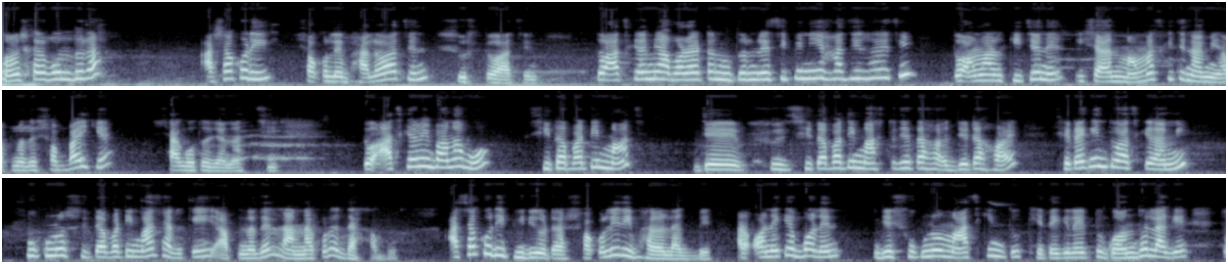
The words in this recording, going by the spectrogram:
নমস্কার বন্ধুরা। আশা করি সকলে ভালো আছেন, সুস্থ আছেন। তো আজকে আমি আবার একটা নতুন রেসিপি নিয়ে হাজির হয়েছি। তো আমার কিচেনে ঈশান মামাস কিচেনে আমি আপনাদের সবাইকে স্বাগত জানাচ্ছি। তো আজকে আমি বানাবো সীতাপাটি মাছ। যে সীতাপাটি মাছটা যেটা হয় যেটা হয়, সেটা কিন্তু আজকে আমি শুকনো সীতাপাটি মাছ আর কি আপনাদের রান্না করে দেখাবো। আশা করি ভিডিওটা সকলেরই ভালো লাগবে। আর অনেকে বলেন যে শুকনো মাছ কিন্তু খেতে গেলে একটু গন্ধ লাগে। তো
